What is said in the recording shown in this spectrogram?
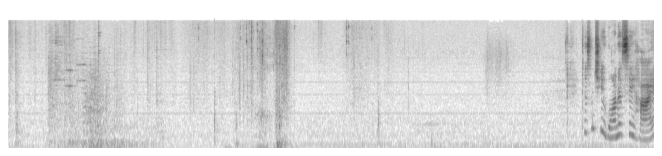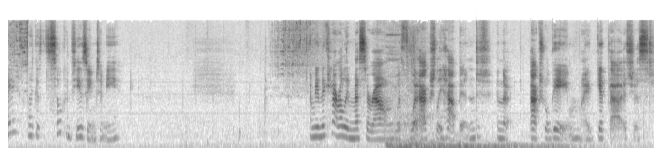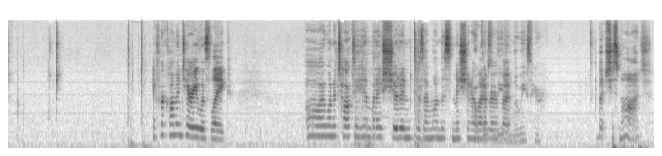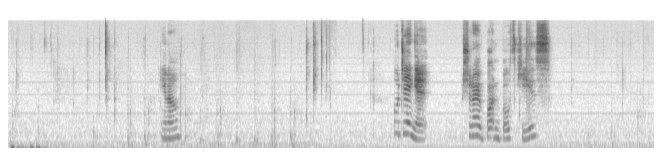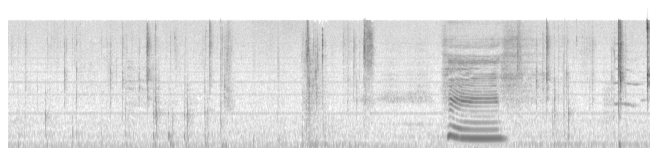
Doesn't she want to say hi? Like, it's so confusing to me. I mean, they can't really mess around with what actually happened in the actual game. I get that. It's just... If her commentary was like, oh, I want to talk to him, but I shouldn't because I'm on this mission or Hope whatever, but... Louise here. But she's not. You know? Oh, dang it. Should I have bought both keys? Hmm.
